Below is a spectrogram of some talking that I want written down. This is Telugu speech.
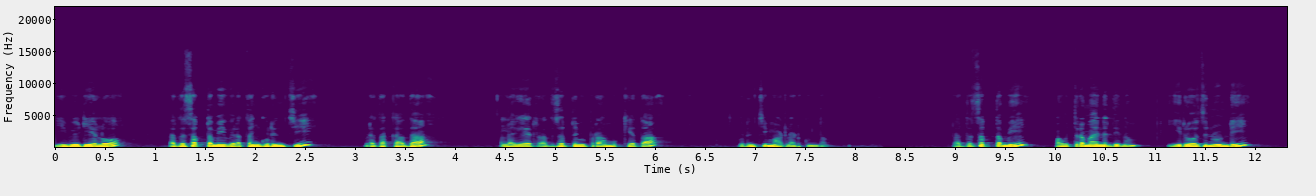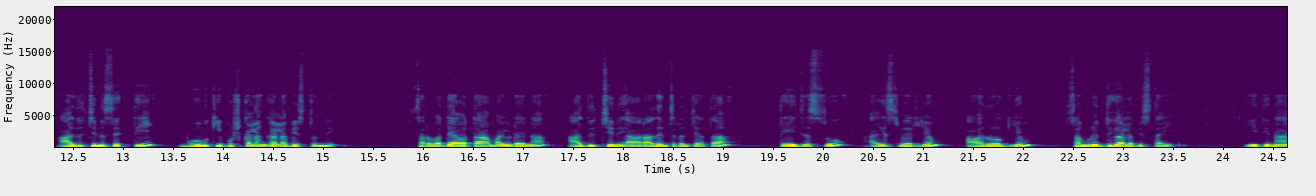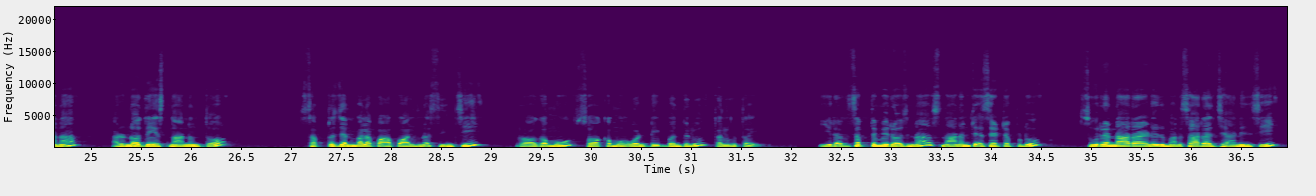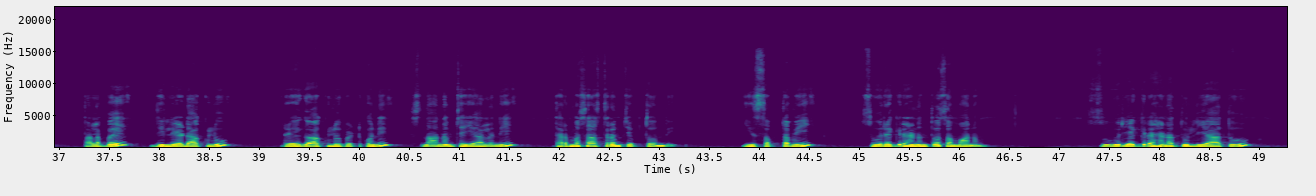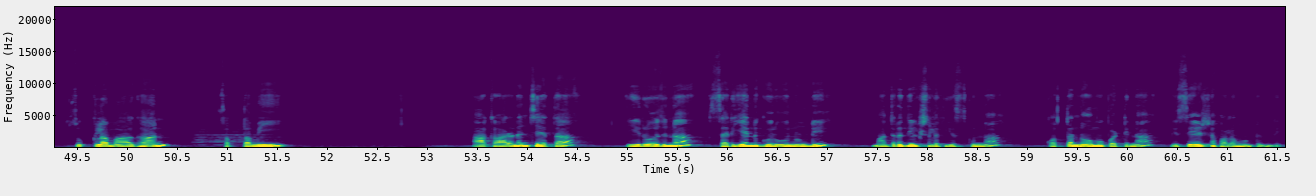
ఈ వీడియోలో రథసప్తమి వ్రతం గురించి వ్రత కథ అలాగే రథసప్తమి ప్రాముఖ్యత గురించి మాట్లాడుకుందాం. రథసప్తమి పవిత్రమైన దినం. ఈ రోజు నుండి ఆదిత్యుని శక్తి భూమికి పుష్కలంగా లభిస్తుంది. సర్వదేవతామయుడైన ఆదిత్యుని ఆరాధించడం చేత తేజస్సు ఐశ్వర్యం ఆరోగ్యం సమృద్ధిగా లభిస్తాయి. ఈ దినాన అరుణోదయ స్నానంతో సప్తజన్మల పాపాలు నశించి రోగము శోకము వంటి ఇబ్బందులు కలుగుతాయి ఈ రథసప్తమి రోజున స్నానం చేసేటప్పుడు సూర్యనారాయణుని మనసారా ధ్యానించి తలపై జిల్లేడాకులు రేగాకులు పెట్టుకొని స్నానం చేయాలని ధర్మశాస్త్రం చెప్తోంది ఈ సప్తమి సూర్యగ్రహణంతో సమానం. సూర్యగ్రహణ తుల్యాతు శుక్లమాఘాన్ సప్తమి. ఆ కారణం చేత ఈ రోజున సరియైన గురువు నుండి మంత్రదీక్షలు తీసుకున్న కొత్త నోము పట్టిన విశేష ఫలం ఉంటుంది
